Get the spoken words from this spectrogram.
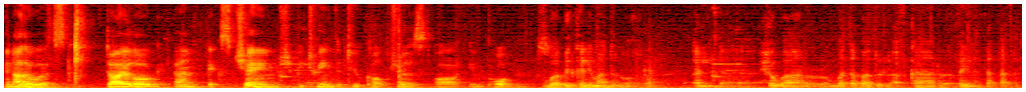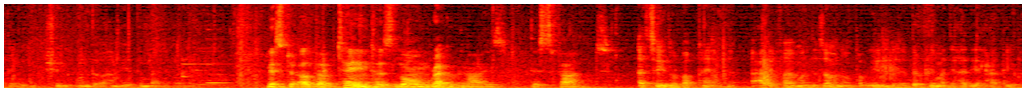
In other words, dialogue and exchange between the two cultures are important. وبكلمات أخرى الحوار وتبادل الأفكار بين الثقافتين شيء ذو أهمية بالغة Mr. Al Babtain has long recognized this fact السيد البطين عرف منذ زمن طويل بقيمة هذه الحقيقة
